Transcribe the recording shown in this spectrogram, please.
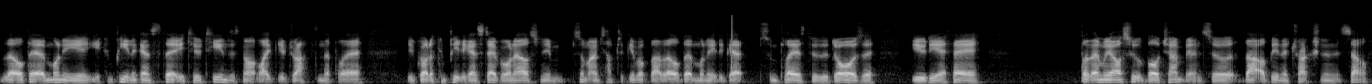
little bit of money, you're competing against 32 teams. It's not like you're drafting the player you've got to compete against everyone else, and you sometimes have to give up that little bit of money to get some players through the doors. as a UDFA. But then we are Super Bowl champions, so that'll be an attraction in itself.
